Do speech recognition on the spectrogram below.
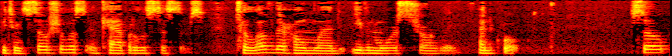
between socialist and capitalist systems, to love their homeland even more strongly. End quote. So,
